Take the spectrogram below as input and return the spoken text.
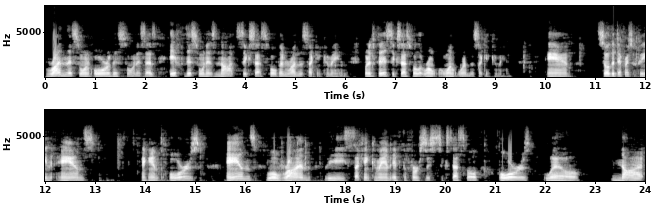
run this one or this one. It says if this one is not successful, then run the second command. But if it is successful, it won't, won't run the second command. And so the difference between ands and ors, ands will run the second command if the first is successful. Ors will not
